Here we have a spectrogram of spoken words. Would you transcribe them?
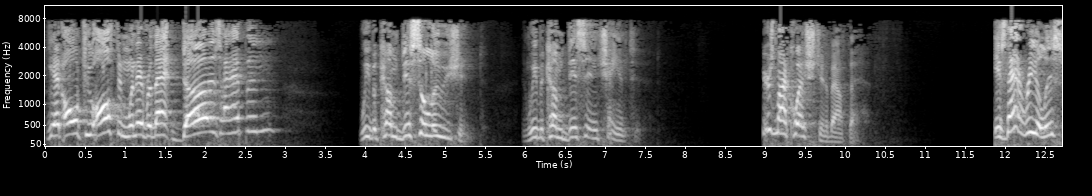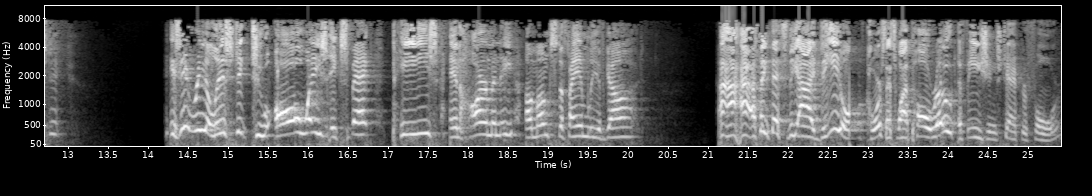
yet all too often whenever that does happen, we become disillusioned. We become disenchanted. Here's my question about that. Is that realistic? Is it realistic to always expect peace and harmony amongst the family of God? I, I think that's the ideal, of course. That's why Paul wrote Ephesians chapter 4.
